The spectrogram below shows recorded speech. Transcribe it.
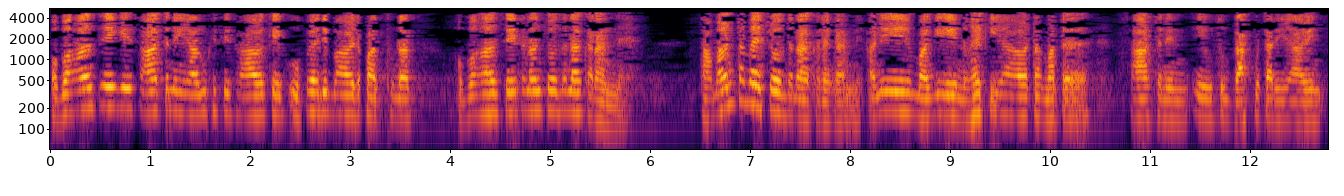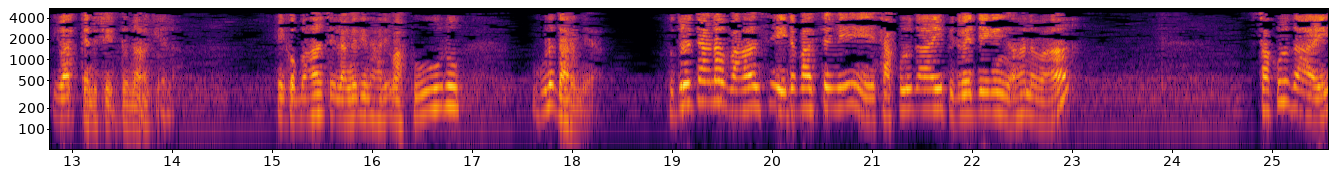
ඔබ වහන්සේගේ ශාසනයේ යම්කිසි ශ්‍රාවකෙක් උපේදී භාවයටපත් වුණත් ඔබ වහන්සේට නම් චෝදනා කරන්නේ තමන්ටමයි චෝදනා කරගන්නේ. අනේ මගේ නොහැකියාවට මට ශාසනයෙන් ඒ උතුම් භ්‍රමචර්යාවෙන් ඉවත් වෙන්න සිද්ධ වුණා කියලා. ඒක ඔබ වහන්සේ ළඟ තියෙන හරිම අපූර්ව ගුණ ධර්මයක්. බුදුරජාණන් වහන්සේ ඊට පස්සේ මේ සකුළුදායි පිළිවෙදයෙන් අහනවා සකුළුදායි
